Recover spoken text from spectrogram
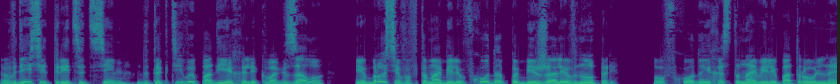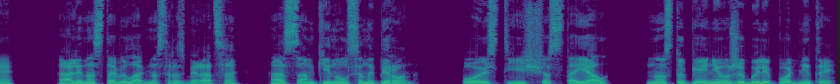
В 10.37 детективы подъехали к вокзалу и, бросив автомобиль у входа, побежали внутрь. У входа их остановили патрульные. Ален оставил Агнес разбираться, а сам кинулся на перрон. Поезд еще стоял, но ступени уже были подняты.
